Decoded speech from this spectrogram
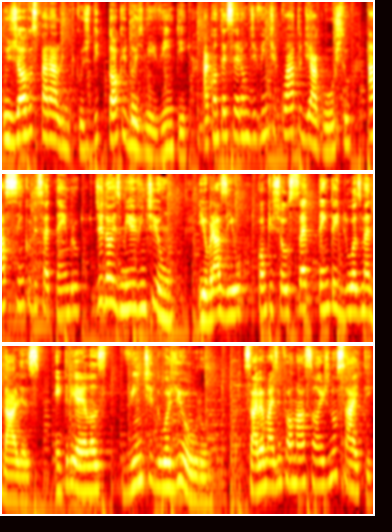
Os Jogos Paralímpicos de Tóquio 2020 aconteceram de 24 de agosto a 5 de setembro de 2021 e o Brasil conquistou 72 medalhas, entre elas 22 de ouro. Saiba mais informações no site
